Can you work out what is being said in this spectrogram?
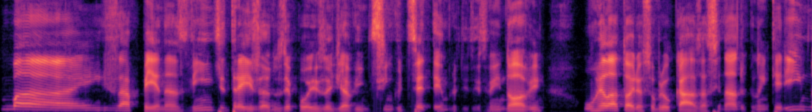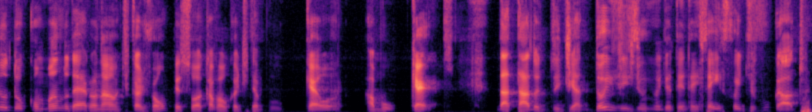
Mas apenas 23 anos depois, no dia 25 de setembro de 2009, um relatório sobre o caso, assinado pelo interino do Comando da Aeronáutica João Pessoa Cavalcante de Albuquerque, datado do dia 2 de junho de 86, foi divulgado.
